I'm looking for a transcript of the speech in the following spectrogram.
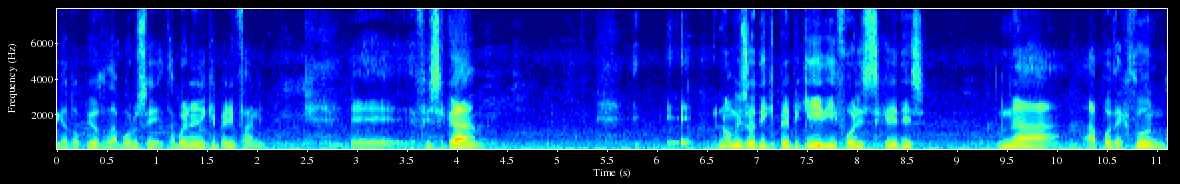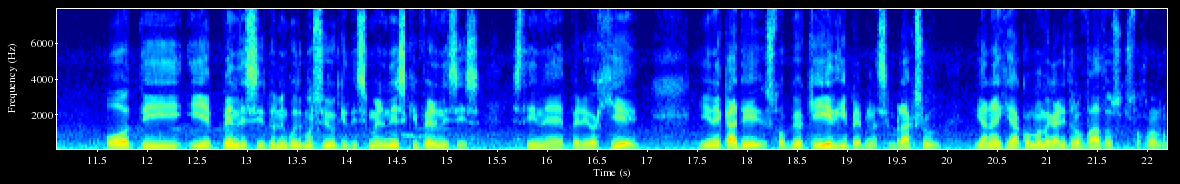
για το οποίο θα, μπορούσε, θα μπορεί να είναι και περήφανη. Ε, φυσικά, ε, νομίζω ότι πρέπει και οι ίδιοι οι φορείς της Κρήτης να αποδεχθούν ότι η επένδυση του ελληνικού δημοσίου και της σημερινής κυβέρνησης στην ε, περιοχή είναι κάτι στο οποίο και οι ίδιοι πρέπει να συμπράξουν για να έχει ακόμα μεγαλύτερο βάθος στον χρόνο.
